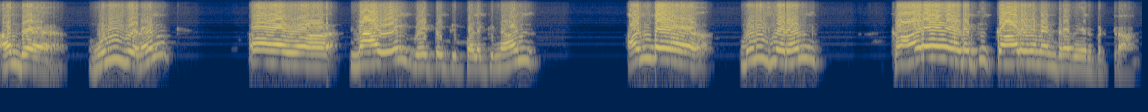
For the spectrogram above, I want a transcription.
அந்த முனீஸ்வரன் ஆஹ், நாயை வேட்டைக்கு பழக்கினான். அந்த முனீஸ்வரன் காளையை அடக்கி காளையன் என்ற பெயர் பெற்றான்.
